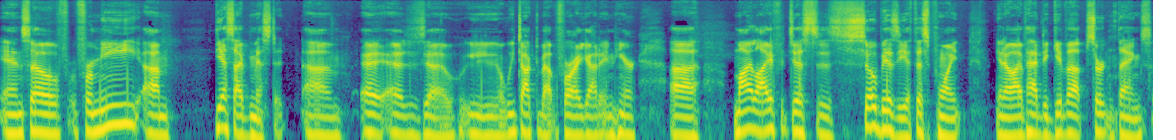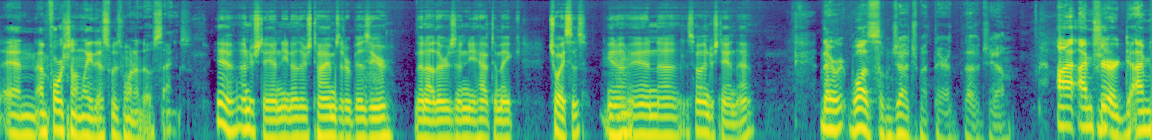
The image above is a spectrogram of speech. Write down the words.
And so for, for me, um, yes, I've missed it. Um, as uh, you know, we talked about before I got in here, uh, my life just is so busy at this point. You know, I've had to give up certain things, and unfortunately, this was one of those things. Yeah, I understand. You know, there's times that are busier than others, and you have to make choices. You Mhm. know, and uh, so I understand that. There was some judgment there, though, Jim. I, I'm sure. I'm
